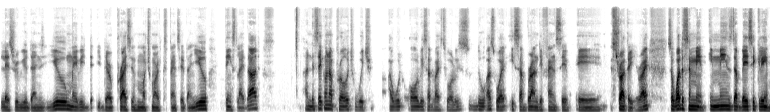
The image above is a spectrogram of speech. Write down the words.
less review than you, maybe th- their price is much more expensive than you, things like that. And the second approach, which I would always advise to always do as well is a brand defensive uh, strategy, right? So what does it mean? It means that basically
